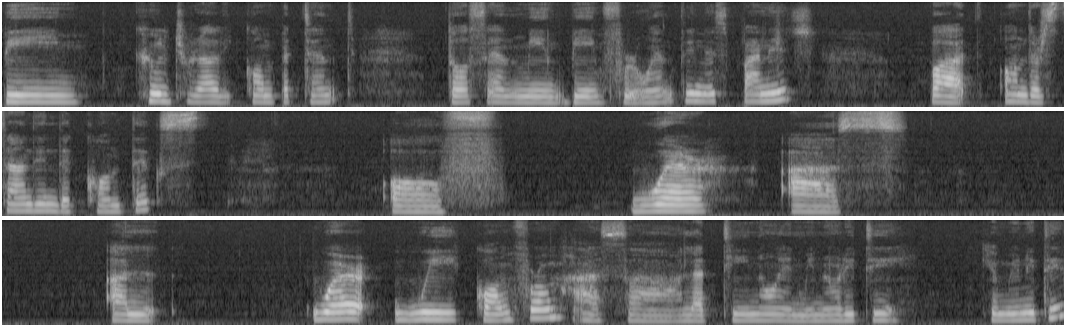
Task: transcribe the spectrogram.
being culturally competent doesn't mean being fluent in Spanish, but understanding the context of where as a, where we come from as a Latino and minority community.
